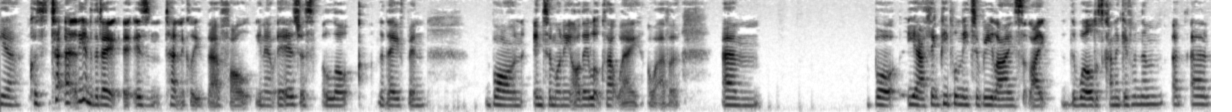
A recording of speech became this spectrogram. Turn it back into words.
Yeah, because te- at the end of the day, it isn't technically their fault. You know, it is just a luck that they've been born into money, or they look that way, or whatever. Um, but yeah, I think people need to realize that like the world has kind of given them a, a,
